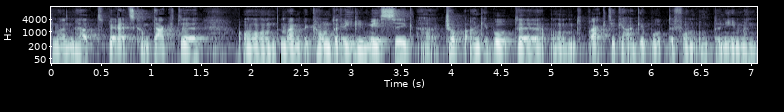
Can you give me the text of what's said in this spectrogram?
Man hat bereits Kontakte und man bekommt regelmäßig äh, Jobangebote und Praktikaangebote von Unternehmen.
